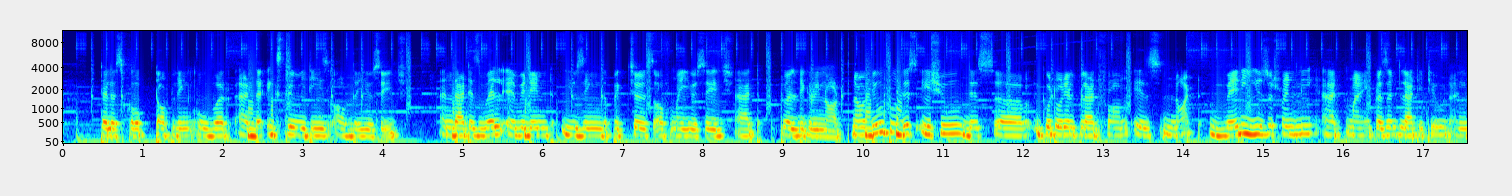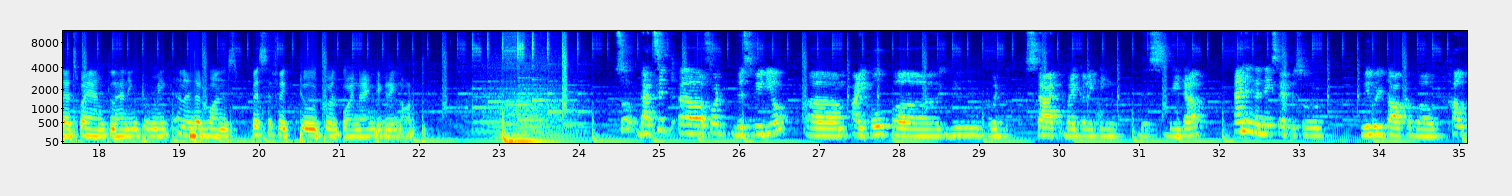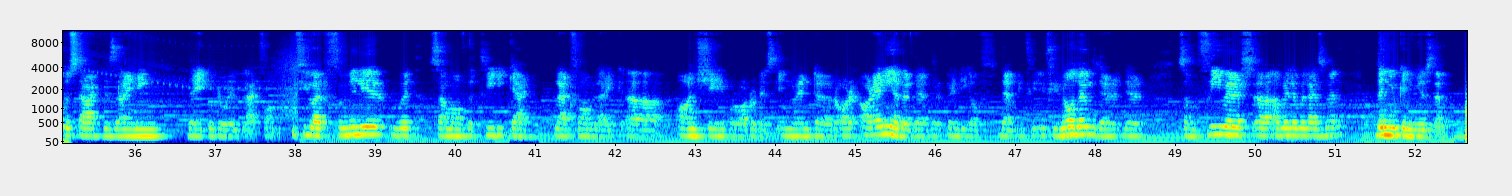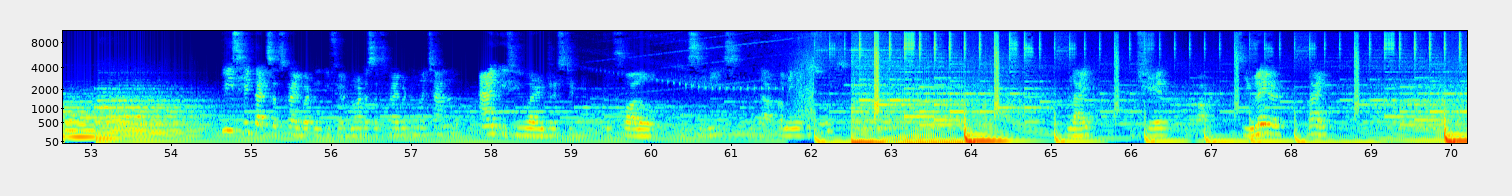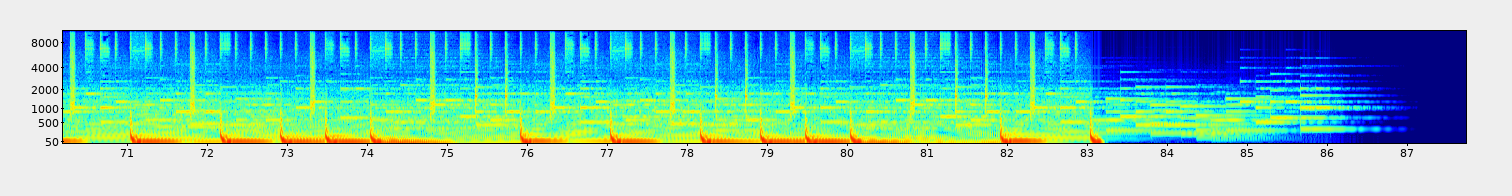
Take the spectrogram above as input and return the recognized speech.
telescope toppling over at the extremities of the usage and that is well evident using the pictures of my usage at 12 degree north. Now due to this issue this uh, equatorial platform is not very user friendly at my present latitude and that's why i'm planning to make another one specific to 12.9 degree north. So that's it uh, for this video. Um, i hope uh, you would start by collecting this data. And in the next episode we will talk about how to start designing the equatorial platform. If you are familiar with some of the 3D CAD platform like uh, Onshape or Autodesk Inventor or, or any other, there, there are plenty of them. If you, if you know them, there, there are some freewares uh, available as well, then you can use them. Please hit that subscribe button if you're not a subscriber to my channel and if you are interested to follow the series, the upcoming episodes like, share, comment. See you later. Bye.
